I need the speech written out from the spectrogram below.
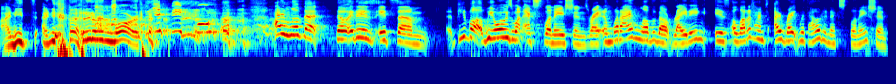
I need I need a little bit more. you need more. I love that. Though it is it's um people we always want explanations right? And what i love about writing is a lot of times i write without an explanation.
